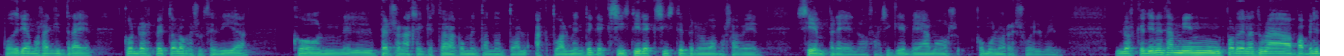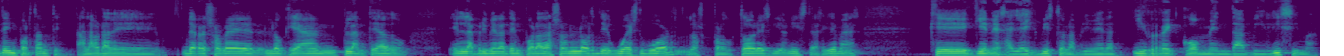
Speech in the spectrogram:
podríamos aquí traer con respecto a lo que sucedía con el personaje que estaba comentando actualmente, que existir existe, pero lo vamos a ver siempre en off. Así que veamos cómo lo resuelven. Los que tienen también por delante una papeleta importante a la hora de, resolver lo que han planteado en la primera temporada son los de Westworld, los productores, guionistas y demás, que quienes hayáis visto la primera y recomendabilísima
